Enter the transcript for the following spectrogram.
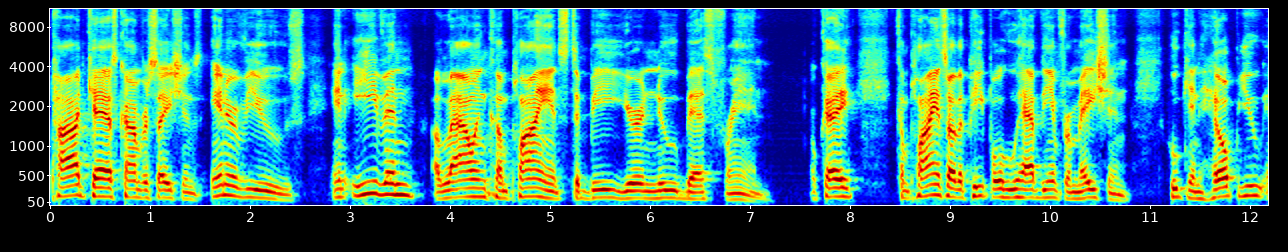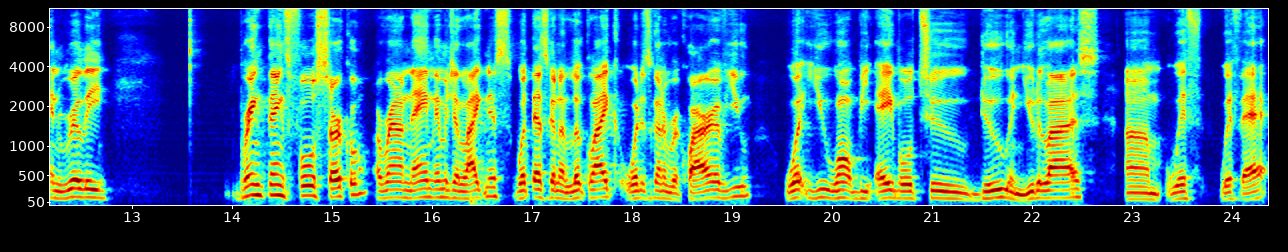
podcast conversations, interviews, and even allowing compliance to be your new best friend. Okay. Compliance are the people who have the information, who can help you and really bring things full circle around name, image, and likeness, what that's going to look like, what it's going to require of you, what you won't be able to do and utilize um, with with that.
